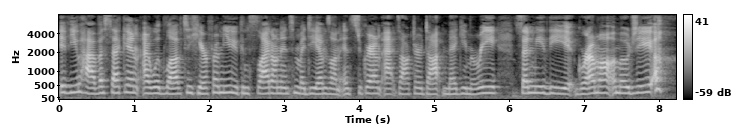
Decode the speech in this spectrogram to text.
If you have a second, I would love to hear from you. You can slide on into my DMs on Instagram at dr.maggieMarie. Send me the grandma emoji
